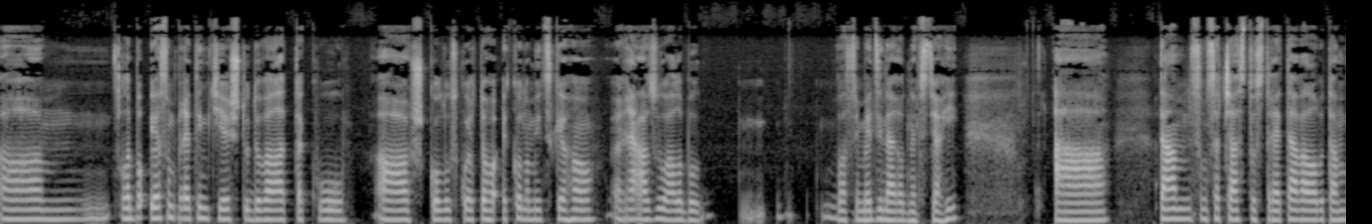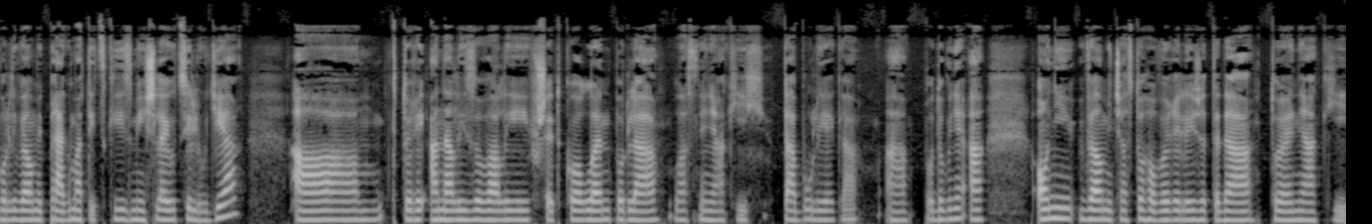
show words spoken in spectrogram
um, lebo ja som predtým tiež študovala takú uh, školu skôr toho ekonomického rázu alebo vlastne medzinárodné vzťahy. A tam som sa často stretávala, lebo tam boli veľmi pragmatickí, zmýšľajúci ľudia a, ktorí analyzovali všetko len podľa vlastne nejakých tabuliek a, a podobne. A oni veľmi často hovorili, že teda to je nejaký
